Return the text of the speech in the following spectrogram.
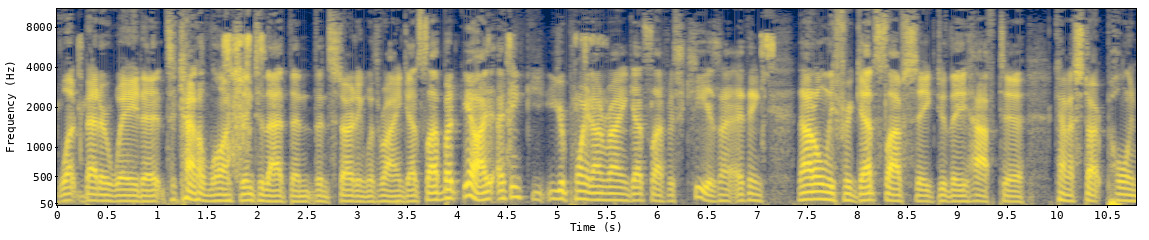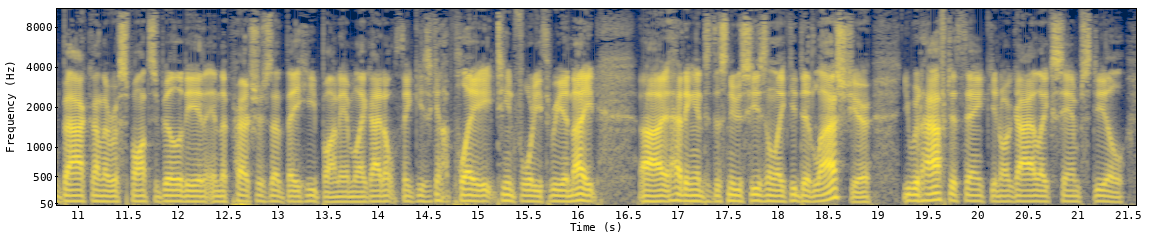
what better way to, to kind of launch into that than, than starting with Ryan Getzlaf? But, yeah, I, I think your point on Ryan Getzlaf is key. Is I, I think not only for Getzlaf's sake do they have to kind of start pulling back on the responsibility and, and the pressures that they heap on him. Like, I don't think he's going to play 1843 a night uh, heading into this new season like he did last year. You would have to think, you know, a guy like Sam Steel –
